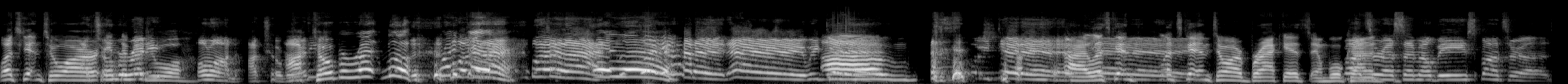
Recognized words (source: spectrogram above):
Let's get into our October ready? individual Hold on, October. ready? October red. Look right Look there. at that! Look at that! Right there. Look at it! Hey, we did Um, it! We did it! all right, let's get let's get into our brackets, and we'll kind sponsor of us, MLB. Sponsor us.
